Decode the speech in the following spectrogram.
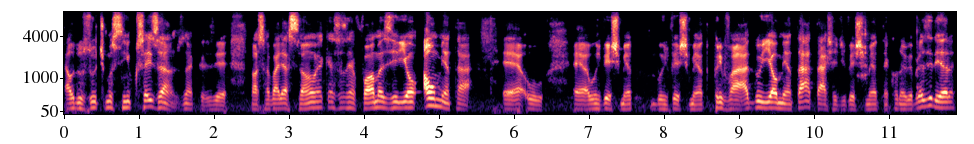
ao dos últimos cinco, seis anos, né? Quer dizer, nossa avaliação é é que essas reformas iriam aumentar é, o, é, o, investimento, o investimento privado e aumentar a taxa de investimento na economia brasileira.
